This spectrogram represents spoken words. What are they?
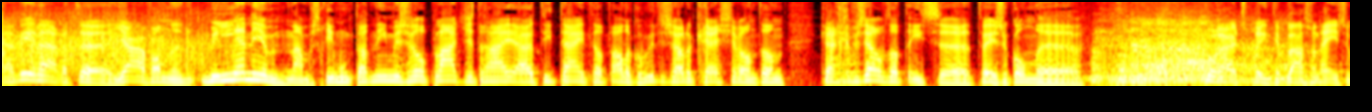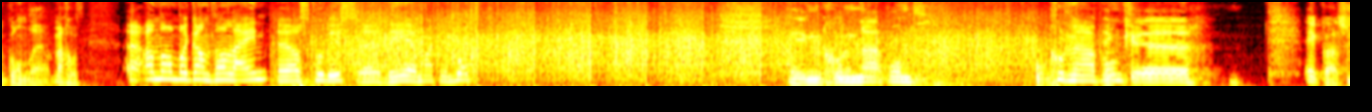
ja, weer naar het uh, jaar van het millennium. Nou, misschien moet ik dat niet meer zoveel plaatjes draaien uit die tijd dat alle computers zouden crashen. Want dan krijg je vanzelf dat iets uh, twee seconden vooruit springt in plaats van één seconde. Maar goed, uh, aan de andere kant van de lijn, als het goed is, de heer Martin Bot. Een goedenavond. Goedenavond. Ik, ik was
